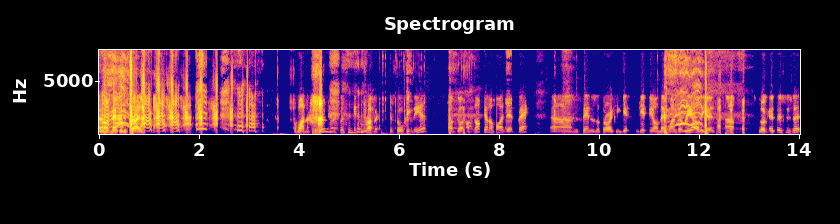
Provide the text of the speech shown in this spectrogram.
and I'm happy to say it. 100% rubbish you're talking there. I've got. I'm not going to hide that fact. Um, the Standards Authority can get get me on that one, but reality is, um, Look, this is a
